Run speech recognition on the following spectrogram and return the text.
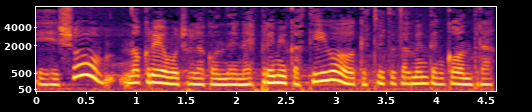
Eh, yo no creo mucho en la condena, es premio y castigo que estoy totalmente en contra.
